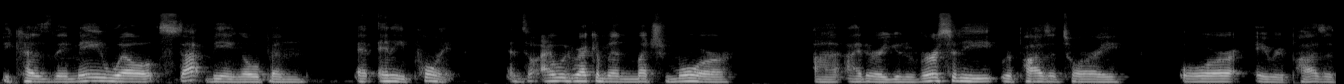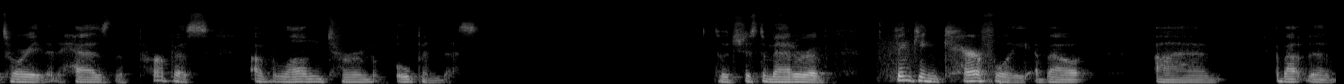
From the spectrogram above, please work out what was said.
because they may well stop being open at any point. And so I would recommend much more uh, either a university repository or a repository that has the purpose of long-term openness. So it's just a matter of thinking carefully about uh, about the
